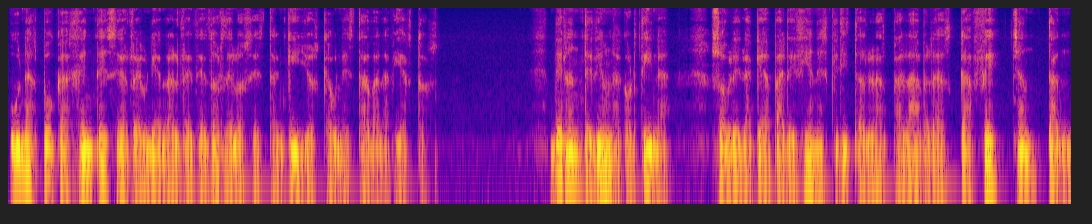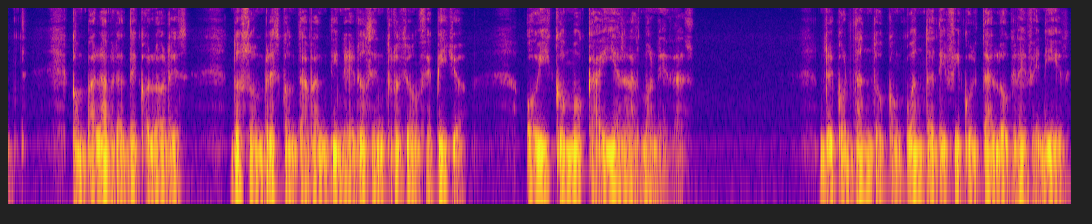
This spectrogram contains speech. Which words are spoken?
Unas pocas gentes se reunían alrededor de los estanquillos que aún estaban abiertos delante de una cortina, sobre la que aparecían escritas las palabras «Café Chantant», con palabras de colores, dos hombres contaban dinero dentro de un cepillo. Oí cómo caían las monedas. Recordando con cuánta dificultad logré venir,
